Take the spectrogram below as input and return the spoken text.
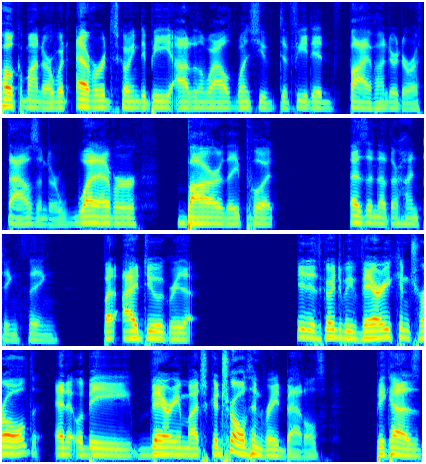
Pokemon or whatever it's going to be out in the wild once you've defeated 500 or 1,000 or whatever bar they put as another hunting thing. But I do agree that it is going to be very controlled and it will be very much controlled in raid battles because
